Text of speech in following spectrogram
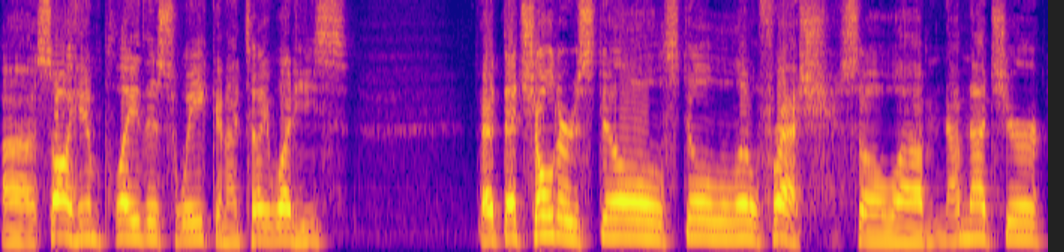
Uh, saw him play this week, and I tell you what, he's that that shoulder is still still a little fresh. So um, I'm not sure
